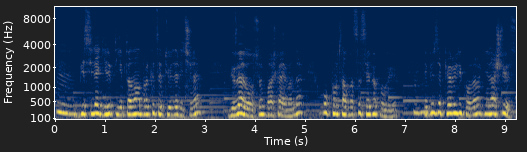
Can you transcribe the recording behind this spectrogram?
Hmm. Bir sinek girip de imtihan bırakırsa tüylerin içine güvel olsun başka hayvanlar o kurtlanması sebep oluyor. E biz de periyodik olarak ilaçlıyoruz.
